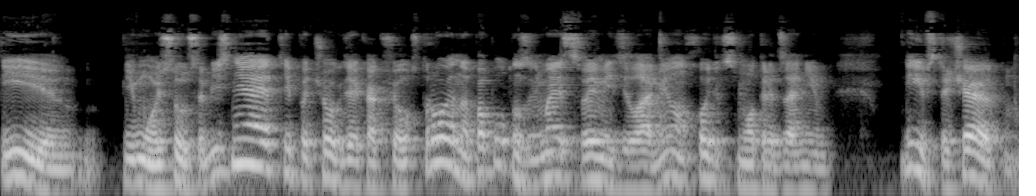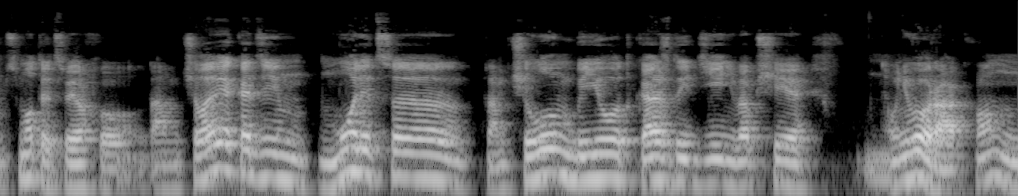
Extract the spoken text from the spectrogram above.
И ему Иисус объясняет, типа, что, где, как все устроено, попутно занимается своими делами. Он ходит, смотрит за ним. И встречают, смотрит сверху, там, человек один молится, там, челом бьет каждый день вообще. У него рак, он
